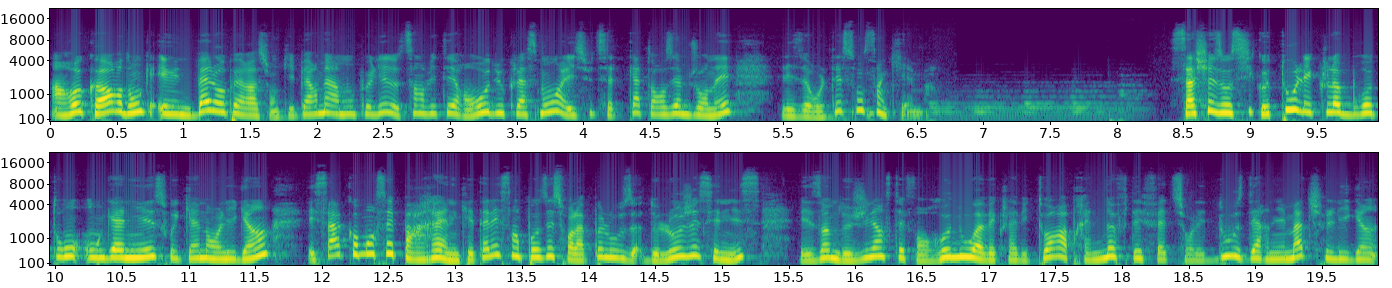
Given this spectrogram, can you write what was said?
Un record donc et une belle opération qui permet à Montpellier de s'inviter en haut du classement à l'issue de cette quatorzième journée. Les Héraultais sont cinquièmes. Sachez aussi que tous les clubs bretons ont gagné ce week-end en Ligue 1 et ça a commencé par Rennes qui est allé s'imposer sur la pelouse de l'OGC Nice. Les hommes de Julien Stéphan renouent avec la victoire après 9 défaites sur les 12 derniers matchs Ligue 1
